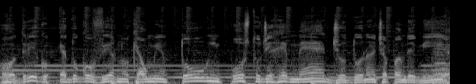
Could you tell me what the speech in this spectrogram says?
Rodrigo é do governo que aumentou o imposto de remédio durante a pandemia,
